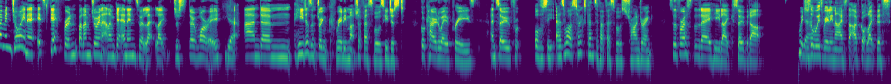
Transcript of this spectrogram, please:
I'm enjoying it. It's different, but I'm enjoying it, and I'm getting into it. Let, like, just don't worry." yeah, and um, he doesn't drink really much at festivals. He just got carried away with prees, and so for obviously as well, it's so expensive at festivals to try and drink. So for the rest of the day, he like sobered up, which is always really nice. That I've got like this.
